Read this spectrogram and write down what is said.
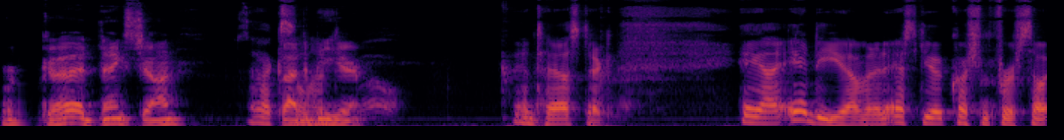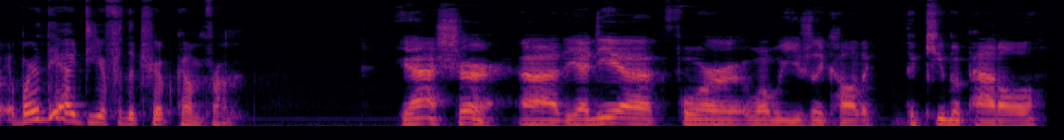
We're good. Thanks, John. Excellent. Glad to be here. Fantastic. Hey, uh, Andy, I'm going to ask you a question first. So, where did the idea for the trip come from? Yeah, sure. Uh, the idea for what we usually call the, the Cuba paddle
